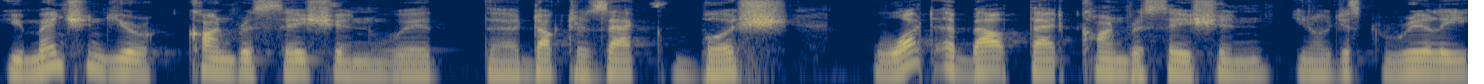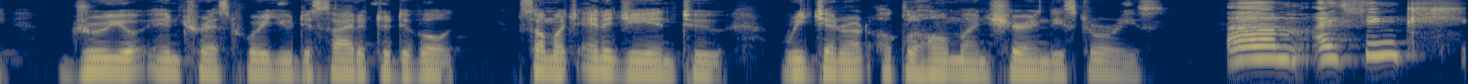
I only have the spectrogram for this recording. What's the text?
You mentioned your conversation with uh, Dr. Zach Bush. What about that conversation, you know, just really drew your interest where you decided to devote so much energy into Regenerate Oklahoma and sharing these stories? Um, I think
